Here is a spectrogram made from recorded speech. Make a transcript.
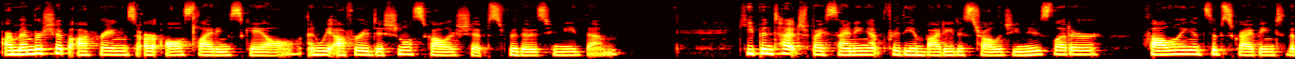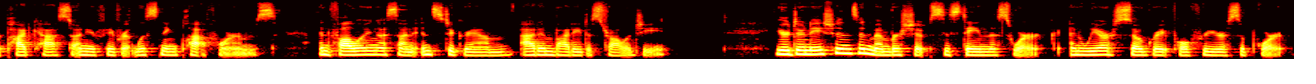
Our membership offerings are all sliding scale, and we offer additional scholarships for those who need them. Keep in touch by signing up for the Embodied Astrology newsletter, following and subscribing to the podcast on your favorite listening platforms, and following us on Instagram at Embodied Astrology. Your donations and memberships sustain this work, and we are so grateful for your support.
